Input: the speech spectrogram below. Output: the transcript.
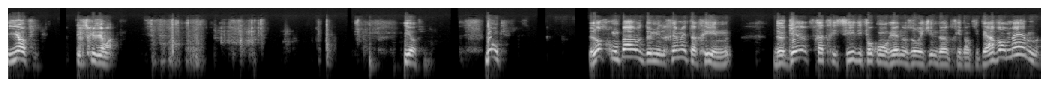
Yofi. Excusez-moi. Donc, lorsqu'on parle de Milchemet Achim, de guerre fratricide, il faut qu'on revienne aux origines de notre identité. Avant même,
